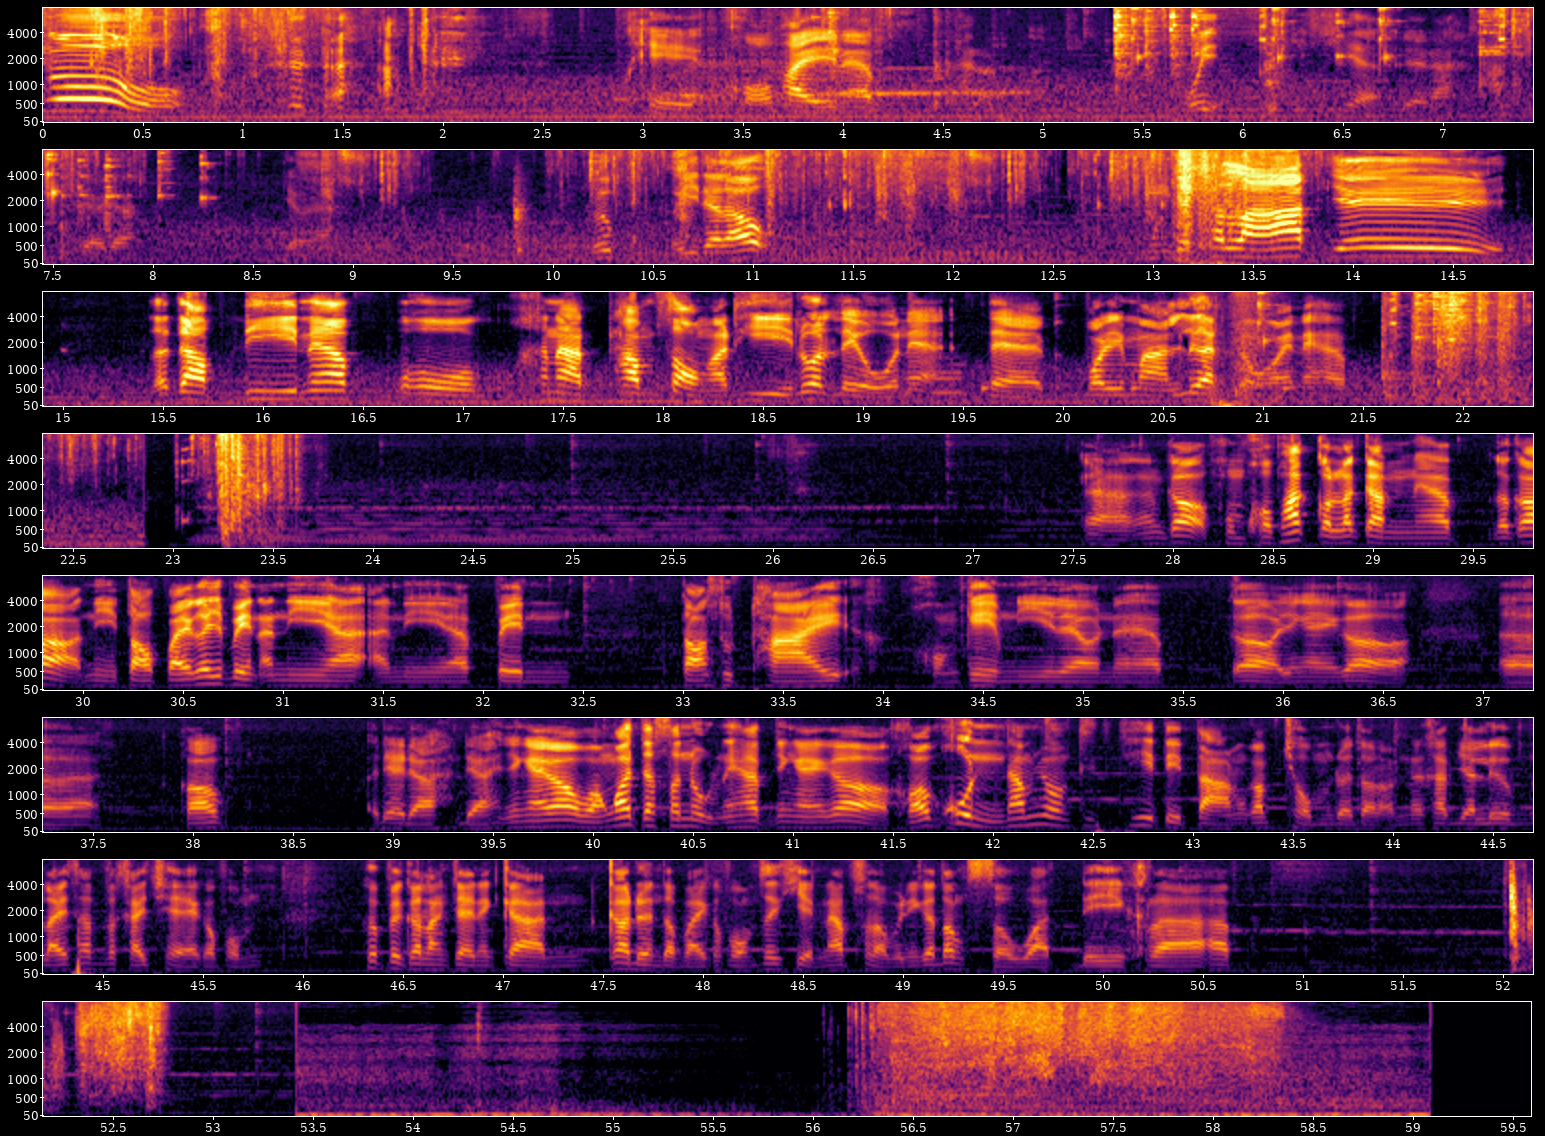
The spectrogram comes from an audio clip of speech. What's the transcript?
โง่โอเคขออภัยนะครับอุ้ยเชี่ยเดี๋ยวนะเดี๋ยวเดี๋ยวเดี๋ยวนะปึ๊บเฮ้ยได้แล้วมึงจะฉลาดเย้ระดับดีนะครับโอ้โหขนาดทำสองนาทีรวดเร็วเนี่ยแต่ปริมาณเลือดน้อยนะครับ อ่างั้นก็ผมขอพักก่อนละกันนะครับ แล้วก็นี่ต่อไปก็จะเป็นอันนี้ฮะอันนี้นะเป็นตอนสุดท้ายของเกมนี้แล้วนะครับ ก็ยังไงก็เอ่อก็เดี๋ยวเดี๋ยวเดี๋ยวยังไงก็หวังว่าจะสนุกนะครับ ยังไงก็ขอบคุณท่านผู้ชมที่ที่ติดตามกับชมโดยตลอดนะครับ อย่าลืมไลค์ซับสไครต์แชร์กับผม เพื่อเป็นกำลังใจในการก้าวเดินต่อไปกับผมเสถียรนะครับสำหรับวันนี้ก็ต้องสวัสดีครับ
